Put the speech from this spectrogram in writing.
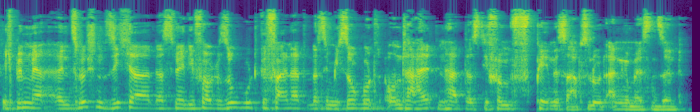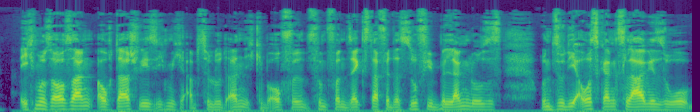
ich bin mir inzwischen sicher, dass mir die Folge so gut gefallen hat und dass sie mich so gut unterhalten hat, dass die 5 Penisse absolut angemessen sind. Ich muss auch sagen, auch da schließe ich mich absolut an. Ich gebe auch fün- fünf von sechs dafür, dass so viel Belangloses und so die Ausgangslage so,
